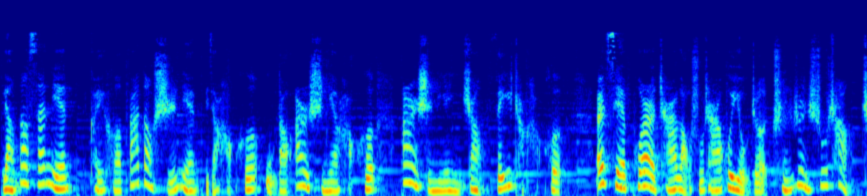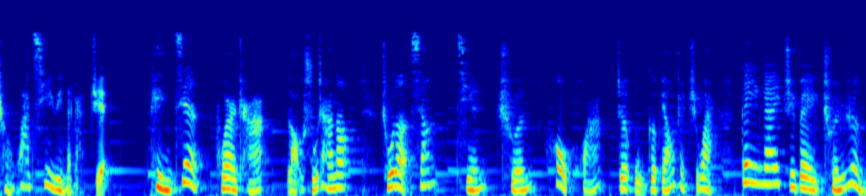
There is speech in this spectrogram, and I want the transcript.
两到三年可以喝，八到十年比较好喝，五到二十年好喝，二十年以上非常好喝。而且普洱茶老熟茶会有着纯润舒畅、陈化气韵的感觉。品鉴普洱茶老熟茶呢，除了香、甜、醇、厚、滑这五个标准之外，更应该具备纯润、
